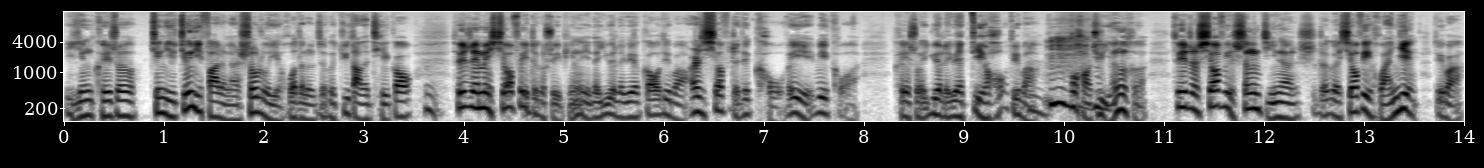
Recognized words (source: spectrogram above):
已经可以说经济经济发展了，收入也获得了这个巨大的提高。嗯，所以人们消费这个水平也在越来越高，对吧？而且消费者的口味胃口啊，可以说越来越刁，对吧？不好去迎合。所以这消费升级呢，使这个消费环境，对吧？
